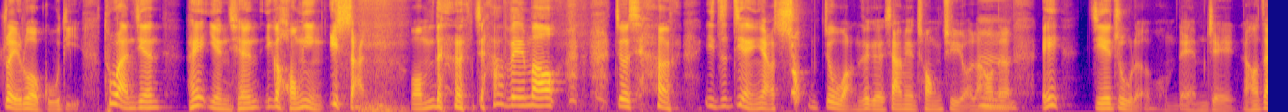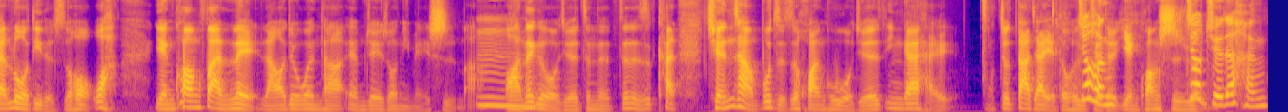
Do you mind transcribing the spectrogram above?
坠落谷底，突然间。嘿，眼前一个红影一闪，我们的加菲猫就像一支箭一样，咻就往这个下面冲去哦。然后呢，哎、嗯，接住了我们的 MJ。然后在落地的时候，哇，眼眶泛泪，然后就问他 MJ 说：“你没事吗？”嗯、哇，那个我觉得真的真的是看全场不只是欢呼，我觉得应该还就大家也都会觉得眼眶湿润，就觉得很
